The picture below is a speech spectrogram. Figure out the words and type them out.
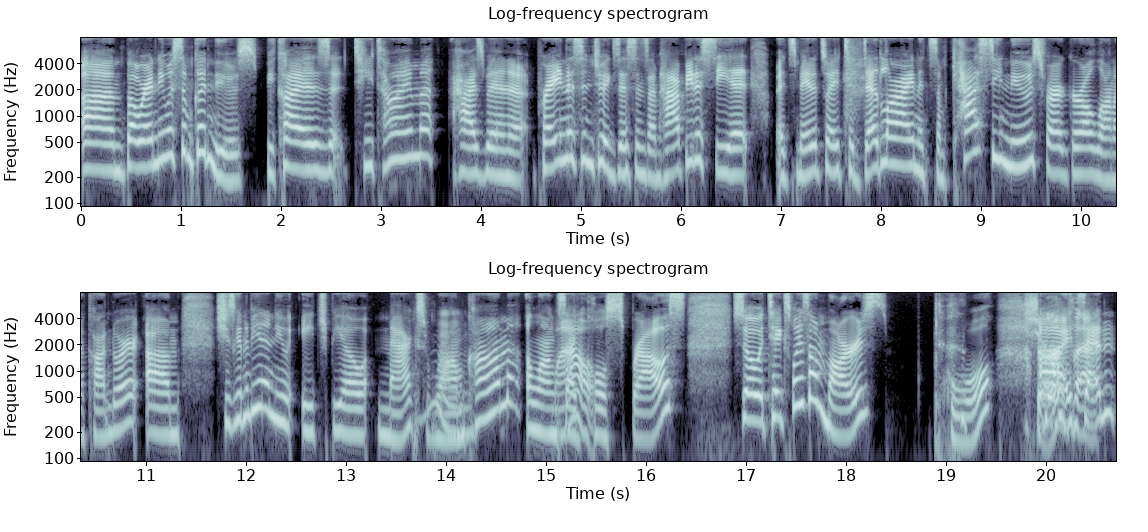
Um, but we're ending with some good news because Tea Time has been praying this into existence. I'm happy to see it. It's made its way to deadline. It's some casting news for our girl, Lana Condor. Um, she's going to be in a new HBO Max rom com alongside Wow. Cole Sprouse. So it takes place on Mars. Cool. Sure. Uh, it's set in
